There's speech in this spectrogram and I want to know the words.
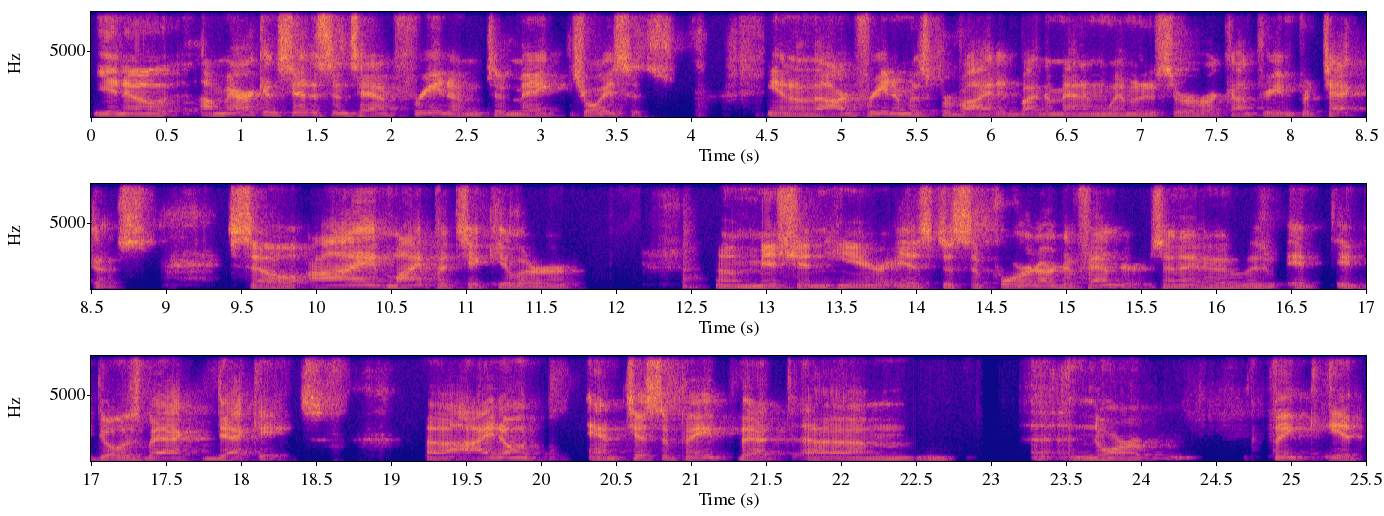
you know, American citizens have freedom to make choices. You know, our freedom is provided by the men and women who serve our country and protect us. So, I, my particular uh, mission here is to support our defenders, and it, it, it goes back decades. Uh, I don't anticipate that, um, uh, nor think it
